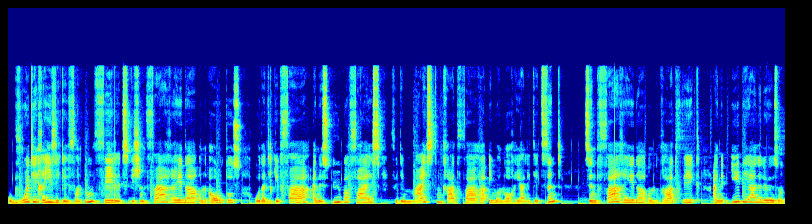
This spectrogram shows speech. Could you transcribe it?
Obwohl die Risiken von Unfällen zwischen Fahrrädern und Autos oder die Gefahr eines Überfalls für die meisten Radfahrer immer noch Realität sind, sind Fahrräder und Radweg eine ideale Lösung,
